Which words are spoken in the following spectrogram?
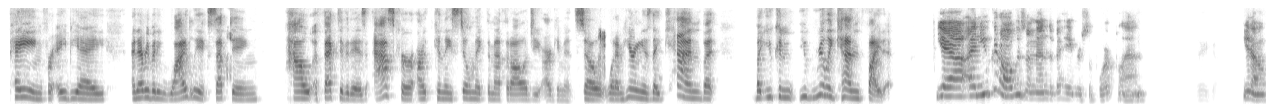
paying for ABA and everybody widely accepting how effective it is ask her are can they still make the methodology argument so what i'm hearing is they can but but you can you really can fight it yeah and you can always amend the behavior support plan there you go you know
